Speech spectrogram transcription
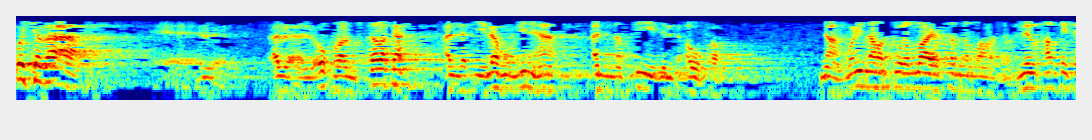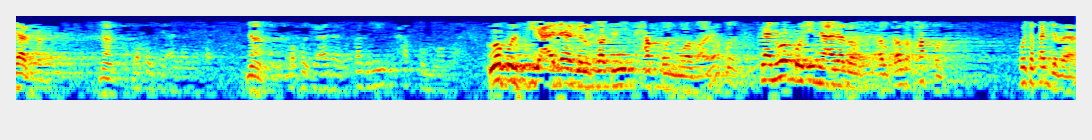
والشفاعة الأخرى المشتركة التي لهم منها النصيب الأوفر. نعم. وإن رسول الله صلى الله عليه وسلم للخلق شافع نعم. وقل في عذاب القبر. نعم. وقل في عذاب القبر حق موضح وقل في عذاب القبر حق وضع. كان وقل إن عذاب القبر حق. وتقدم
